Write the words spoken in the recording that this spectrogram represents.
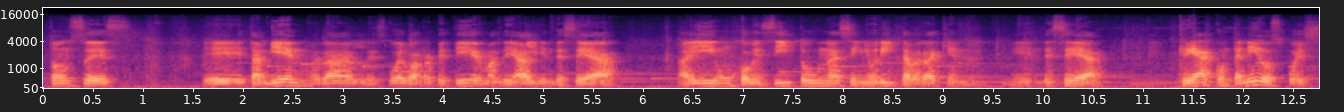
Entonces, eh, también, ¿verdad? Les vuelvo a repetir, más de alguien desea ahí un jovencito, una señorita, ¿verdad? Quien, desea crear contenidos, pues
